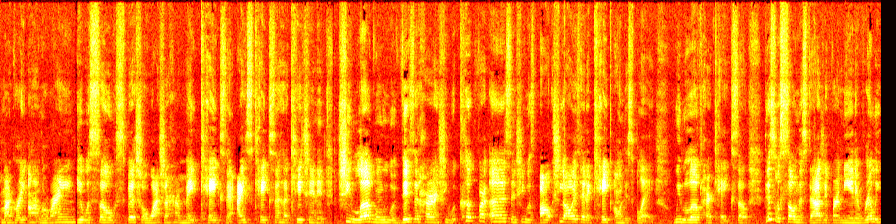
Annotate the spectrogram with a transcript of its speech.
my great aunt Lorraine. It was so special watching her make cakes and ice cakes in her kitchen, and she loved when we would visit her, and she would cook for us, and she was all she always had a cake on display we loved her cake. So this was so nostalgic for me and it really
